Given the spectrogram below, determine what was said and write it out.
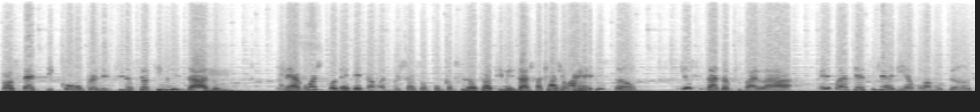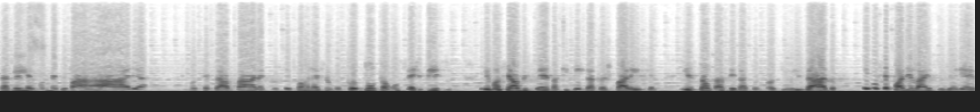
processo de compras ele precisa ser otimizado. Hum. Né? Algumas coisas dentro da administração pública precisam ser otimizadas para que haja uma redução. E o cidadão que vai lá, ele pode até sugerir alguma mudança, às vezes você tem uma área, que você trabalha, que você fornece algum produto, algum serviço, e você observa que dentro da transparência isso não está sendo otimizado, e você pode ir lá e sugerir. É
